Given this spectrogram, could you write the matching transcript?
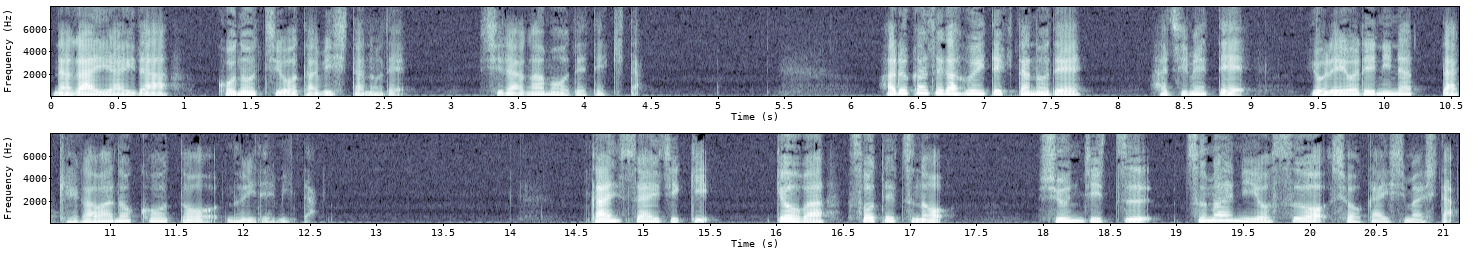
長い間この地を旅したので白髪も出てきた。春風が吹いてきたので初めてよれよれになった毛皮のコートを脱いでみた。関西時期、今日は蘇鉄の春日妻によすを紹介しました。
